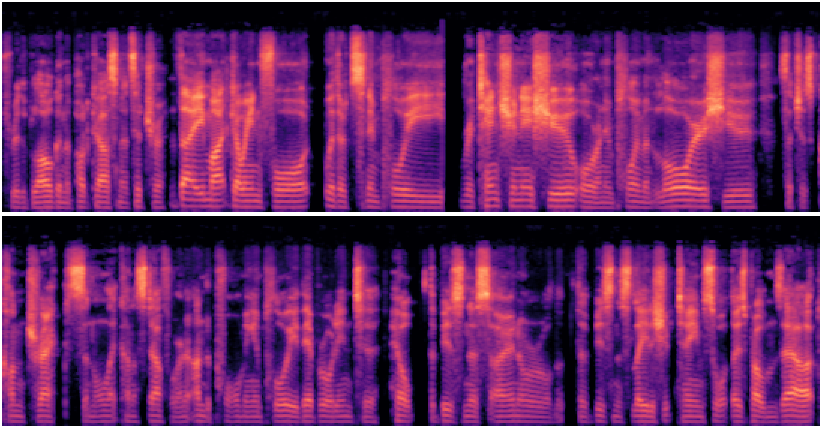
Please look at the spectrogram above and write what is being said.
through the blog and the podcast and etc. They might go in for whether it's an employee retention issue or an employment law issue, such as contracts and all that kind of stuff, or an underperforming employee, they're brought in to help the business owner or the, the business leadership team sort those problems out.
